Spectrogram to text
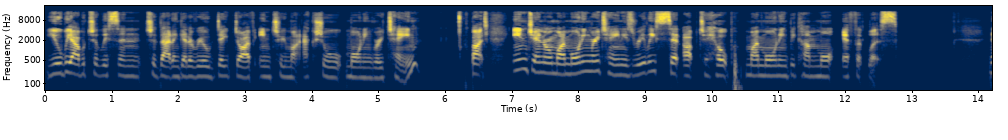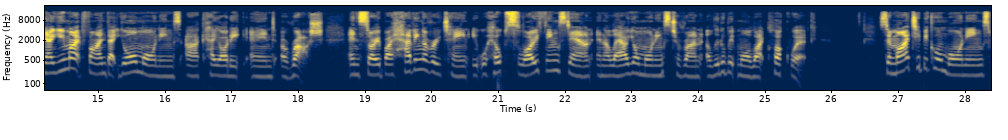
you'll be able to listen to that and get a real deep dive into my actual morning routine. But in general, my morning routine is really set up to help my morning become more effortless. Now, you might find that your mornings are chaotic and a rush. And so, by having a routine, it will help slow things down and allow your mornings to run a little bit more like clockwork. So, my typical mornings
